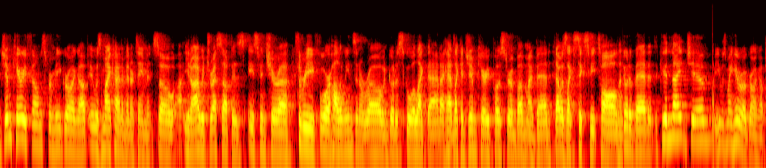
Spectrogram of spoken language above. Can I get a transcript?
Jim Carrey films for me growing up, it was my kind of entertainment. So, uh, you know, I would dress up as Ace Ventura three, four Halloweens in a row and go to school like that. I had like a Jim Carrey poster above my bed that was like six feet tall and go to bed. Good night, Jim. He was my hero growing up.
